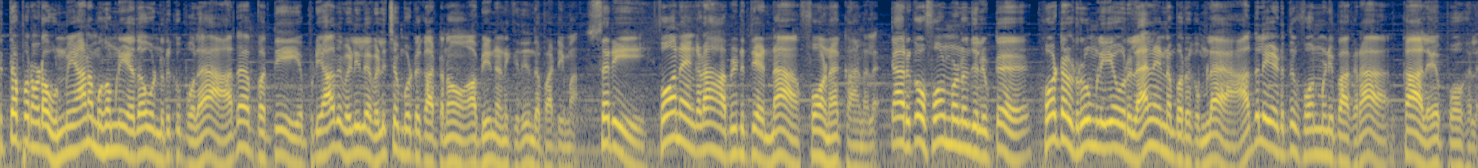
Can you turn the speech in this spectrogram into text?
சித்தப்பனோட உண்மையான முகம்னு ஏதோ ஒன்று இருக்கு போல அதை பத்தி எப்படியாவது வெளியில வெளிச்சம் போட்டு காட்டணும் அப்படின்னு நினைக்குது இந்த பாட்டிமா. சரி ஃபோனை எங்கடா அப்படின்னு தேடினா போனை காணல. யாருக்கோ ஃபோன் பண்ணுன்னு சொல்லிவிட்டு ஹோட்டல் ரூம்லயே ஒரு லேண்ட்லைன் நம்பர் இருக்கும்ல அதுல எடுத்து ஃபோன் பண்ணி பார்க்குறா காலே போகல.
